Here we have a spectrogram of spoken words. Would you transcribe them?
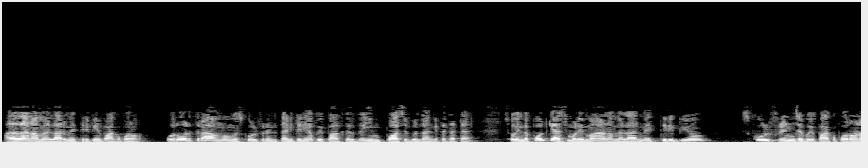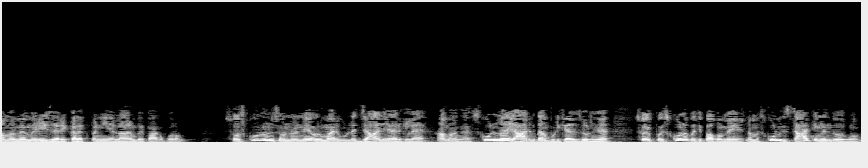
அதை தான் நாம எல்லாருமே திருப்பியும் பார்க்க போறோம். ஒரு ஒருத்தராக அவங்கவுங்க ஸ்கூல் ஃப்ரெண்டு தனித்தனியாக போய் பார்க்கறது இம்பாசிபிள் தான் கிட்டத்தட்ட. ஸோ இந்த போட்காஸ்ட் மூலயமா நம்ம எல்லாருமே திருப்பியும் ஸ்கூல் ஃப்ரெண்ட்ஸை போய் பார்க்க போகிறோம் நம்ம மெமரிஸை ரெக்கலெக்ட் பண்ணி எல்லாரும் போய் பார்க்க போகிறோம் ஸோ ஸ்கூலுன்னு சொன்னோடனே ஒரு மாதிரி உள்ள ஜாலியாக இருக்குல்ல? ஆமாங்க. ஸ்கூல்னா யாருக்கு தான் பிடிக்காது சொல்லுங்க. ஸோ இப்போ ஸ்கூலை பற்றி பார்ப்போமே. நம்ம ஸ்கூலுக்கு ஸ்டார்டிங்லேருந்து வருவோம்.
